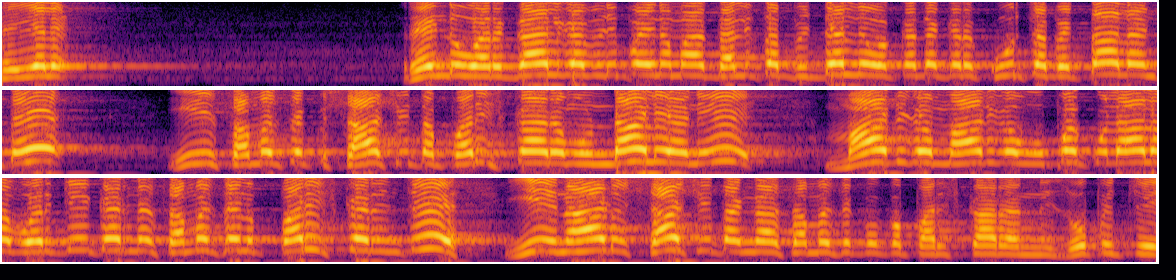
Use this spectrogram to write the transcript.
చేయలే. రెండు వర్గాలుగా విడిపోయిన మా దళిత బిడ్డల్ని ఒక్క దగ్గర కూర్చోబెట్టాలంటే ఈ సమస్యకు శాశ్వత పరిష్కారం ఉండాలి అని మాదిగా మాదిగా ఉపకులాల వర్గీకరణ సమస్యను పరిష్కరించి ఈనాడు శాశ్వతంగా సమస్యకు ఒక పరిష్కారాన్ని చూపించి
